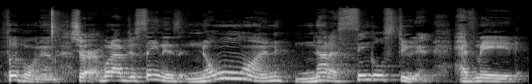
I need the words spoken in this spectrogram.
flip on him. Sure. But what I'm just saying is, no one, not a single student, has made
